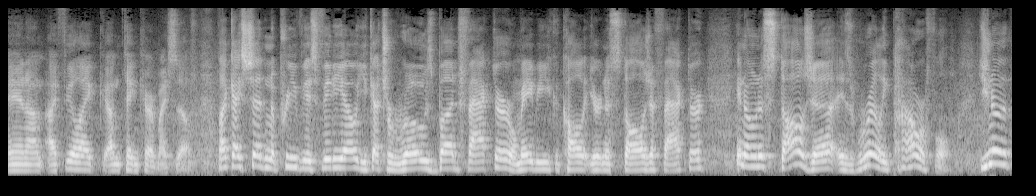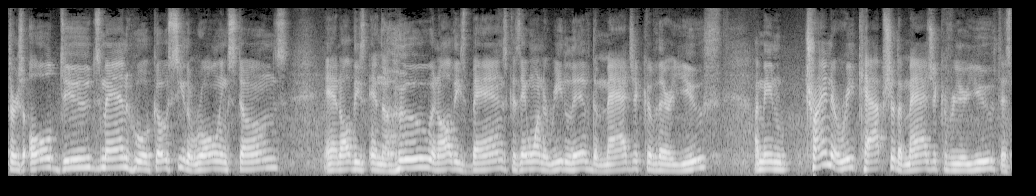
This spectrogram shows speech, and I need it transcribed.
And um, I feel like I'm taking care of myself. Like I said in a previous video, you got your rosebud factor, or maybe you could call it your nostalgia factor. You know, nostalgia is really powerful. Do you know that there's old dudes, man, who will go see the Rolling Stones and all these and the Who and all these bands because they want to relive the magic of their youth. I mean, trying to recapture the magic of your youth is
